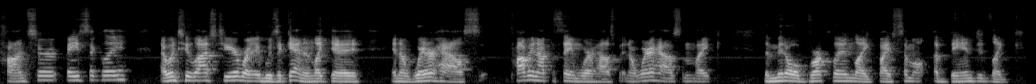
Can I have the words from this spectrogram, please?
concert basically. I went to last year where it was again in like a in a warehouse, probably not the same warehouse, but in a warehouse in like the middle of Brooklyn, like by some abandoned like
